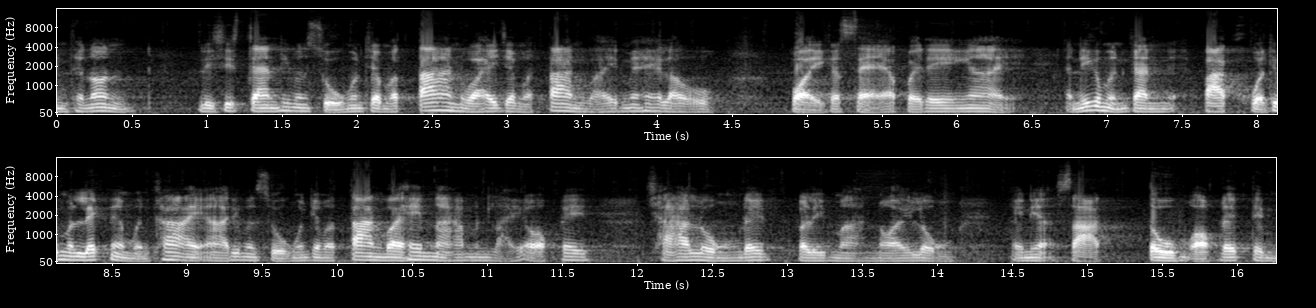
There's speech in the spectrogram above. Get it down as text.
internal resistance ที่มันสูงมันจะมาต้านไว้จะมาต้านไว้ไม่ให้เราปล่อยกระแสออกไปได้ง่าย อันนี้ก็เหมือนกันปากขวดที่มันเล็กเนี่ยเหมือนค่า IR ที่มันสูงมันจะมาต้านไว้ให้น้ำมันไหลออกได้ช้าลงได้ปริมาณน้อยลงไอเนี่ยสาดตูมออกได้เต็ม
